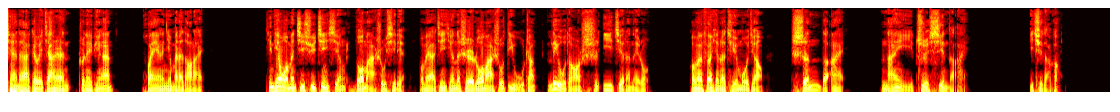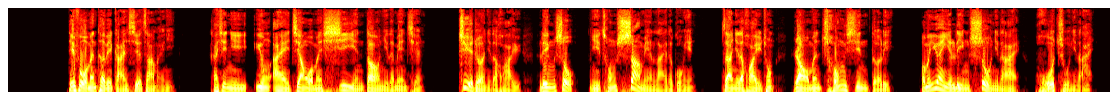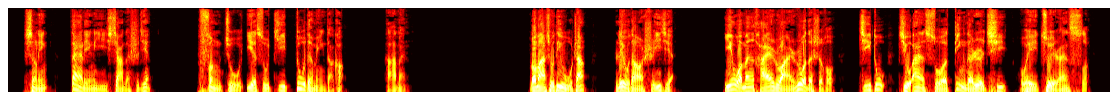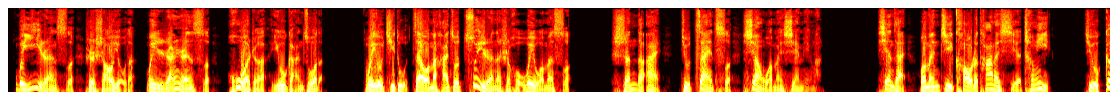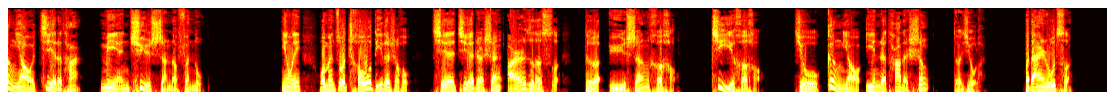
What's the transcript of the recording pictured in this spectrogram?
亲爱的各位家人，祝您平安，欢迎你们的到来。今天我们继续进行罗马书系列，我们要进行的是罗马书第五章六到十一节的内容。我们分享的题目叫“神的爱，难以置信的爱”。一起祷告，天父，我们特别感谢赞美你，感谢你用爱将我们吸引到你的面前，借着你的话语领受你从上面来的供应，在你的话语中。让我们重新得力，我们愿意领受你的爱，活出你的爱。圣灵带领以下的时间，奉主耶稣基督的名祷告，阿门。罗马书第五章六到十一节，因我们还软弱的时候，基督就按所定的日期为罪人死，为一人死是少有的，为人人死或者有敢做的，唯有基督在我们还做罪人的时候为我们死。神的爱就在此向我们显明了。现在我们既靠着他的血称义，就更要借着他免去神的愤怒。因为我们做仇敌的时候，且借着神儿子的死得与神和好；既已和好，就更要因着他的生得救了。不单如此，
